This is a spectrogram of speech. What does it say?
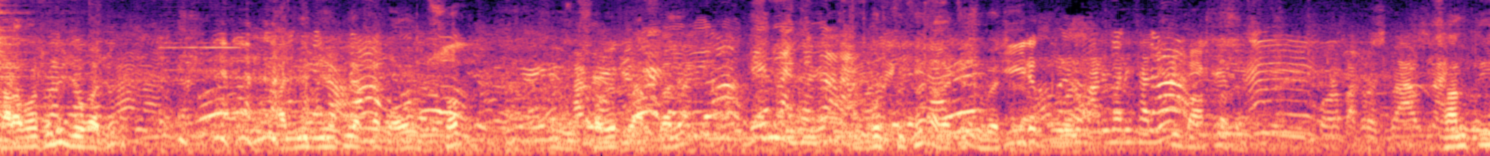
সারা বছরই যোগাযোগ। আজকে যেহেতু একটা বড় উৎসব উপস্থিত হয়ে তাদেরকে শুভেচ্ছা শান্তি,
